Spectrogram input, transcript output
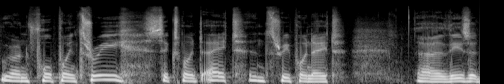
we're on 4.3, 6.8 and 3.8. Uh, these are,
